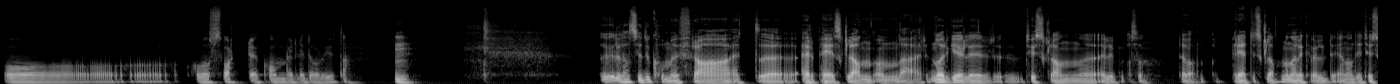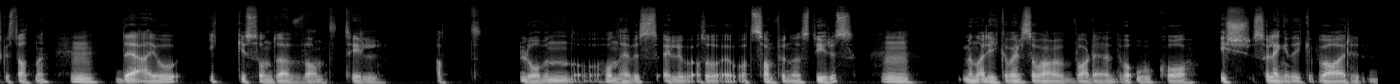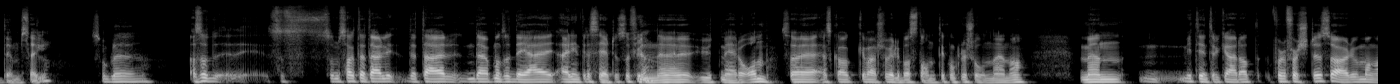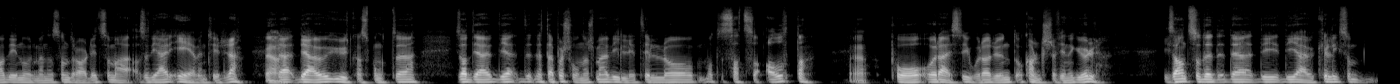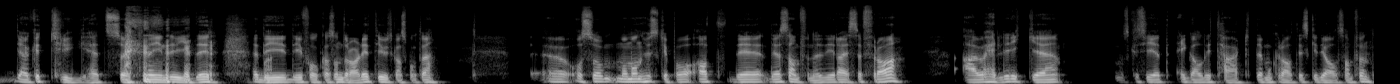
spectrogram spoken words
og, og, svarte kom veldig dårlig ut, da. Mm. La oss si du kommer fra et uh, europeisk land, om det er Norge eller Tyskland, eller altså det var pre-Tyskland, men allikevel en av de tyske statene. Mm. Det er jo ikke sånn du er vant til loven håndheves, eller altså, at samfunnet styres. Mm. Men allikevel så var, var, det, det var ok-ish, så lenge det ikke var dem selv som ble Altså, som sagt, dette er, dette er, det er på en måte det jeg er interessert i å finne ja. ut mer om. Så jeg skal ikke være så veldig bastant i konklusjonene ennå. Men mitt inntrykk er at for det første så er det jo mange av de nordmennene som drar dit, som er, altså de er eventyrere. Ja. Det, er, de er jo i utgangspunktet de er, de, Dette er personer som er villige til å måtte satse alt da, ja. på å reise jorda rundt og kanskje finne gull. Så det, det, de, de, er jo ikke liksom, de er jo ikke trygghetssøkende individer, de, de, folka som drar dit, i utgangspunktet. Eh, og så må man huske på at det, det samfunnet de reiser fra, er jo heller ikke si, et egalitært demokratisk idealsamfunn.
